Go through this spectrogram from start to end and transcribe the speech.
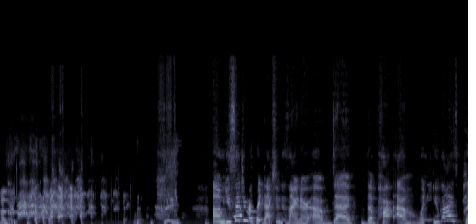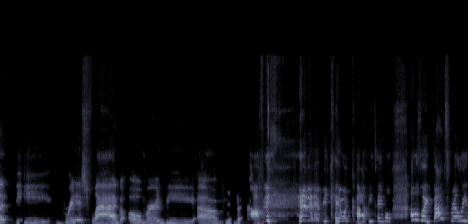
Um, you said you were a production designer, um, Doug. The part um, when you guys put the British flag over the um, the coffee, and then it became a coffee table. I was like, that's really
